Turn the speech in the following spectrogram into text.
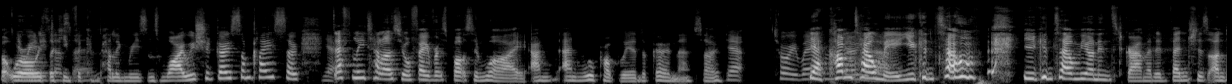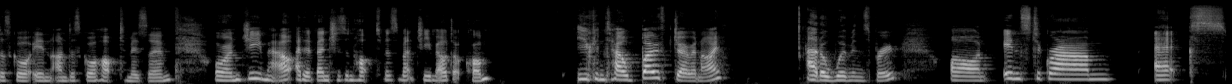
but we're really always looking for doesn't. compelling reasons why we should go someplace. So Yeah. definitely tell us your favorite spots and why, and and we'll probably end up going there. So Tori, where yeah come tell that? me you can tell you can tell me on instagram at adventures underscore in underscore hoptimism or on gmail at adventures and hoptimism at gmail.com you can tell both joe and i at a woman's brew on instagram x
